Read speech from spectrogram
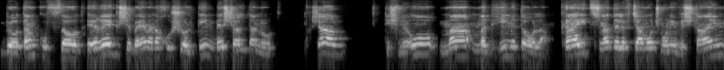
באותן קופסאות הרג שבהן אנחנו שולטים בשלטנות. עכשיו, תשמעו מה מדהים את העולם. קיץ שנת 1982,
